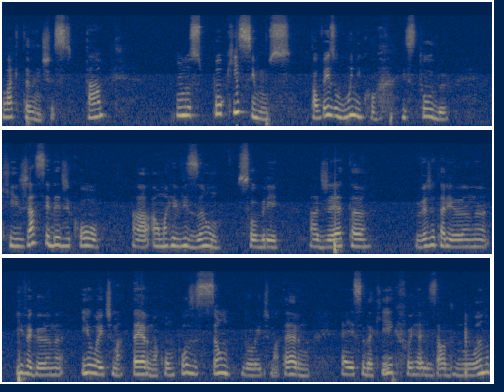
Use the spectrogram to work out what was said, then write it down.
lactantes, tá? Um dos pouquíssimos, talvez o único estudo que já se dedicou a, a uma revisão sobre a dieta vegetariana e vegana e o leite materno, a composição do leite materno, é esse daqui que foi realizado no ano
